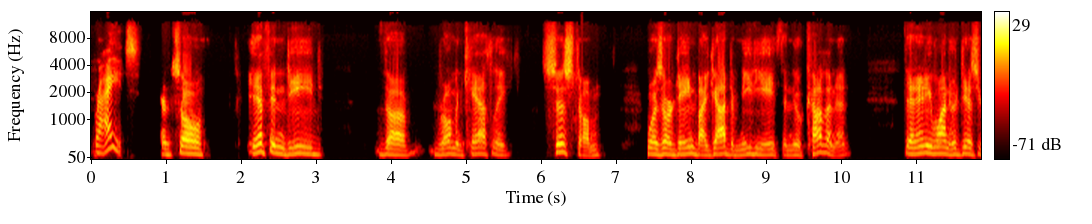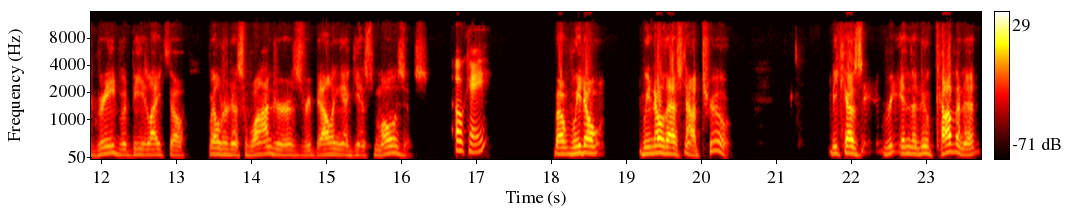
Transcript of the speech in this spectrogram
Right. And so, if indeed the Roman Catholic system was ordained by God to mediate the new covenant, then anyone who disagreed would be like the wilderness wanderers rebelling against Moses. Okay. But we don't, we know that's not true. Because in the new covenant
